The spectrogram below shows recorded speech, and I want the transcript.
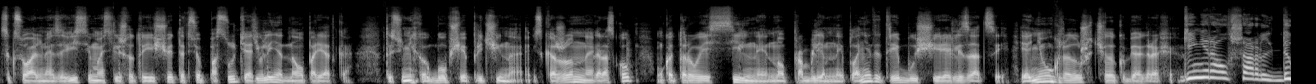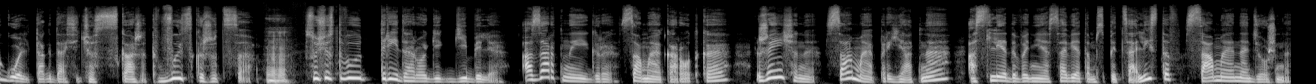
сексуальная зависимость, или что-то еще, это все, по сути, явление одного порядка. То есть у них как бы общая причина. Искаженный гороскоп, у которого есть сильные, но проблемные планеты, требующие реализации. И они могут разрушить человеку биографию. Генерал Шарль де Голь тогда сейчас скажет, выскажется. Угу. Существуют три дороги к гибели. Азартные игры – самая короткая, женщины – самая приятная, а следование советам специалистов – самое надежное.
